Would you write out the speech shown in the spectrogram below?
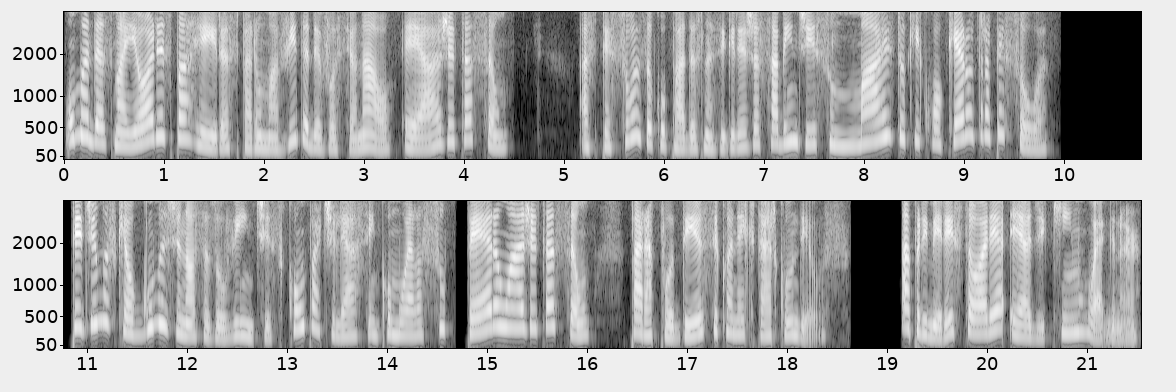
Uma das maiores barreiras para uma vida devocional é a agitação. As pessoas ocupadas nas igrejas sabem disso mais do que qualquer outra pessoa. Pedimos que algumas de nossas ouvintes compartilhassem como elas superam a agitação para poder se conectar com Deus. A primeira história é a de Kim Wagner.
